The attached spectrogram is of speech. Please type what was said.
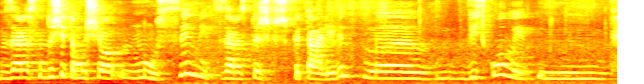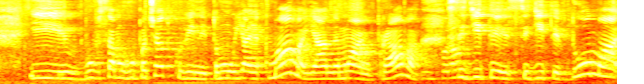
зараз на душі, тому що ну, син мій зараз теж в шпиталі. Він е, військовий і був з самого початку війни. Тому я, як мама, я не маю права сидіти, сидіти вдома.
